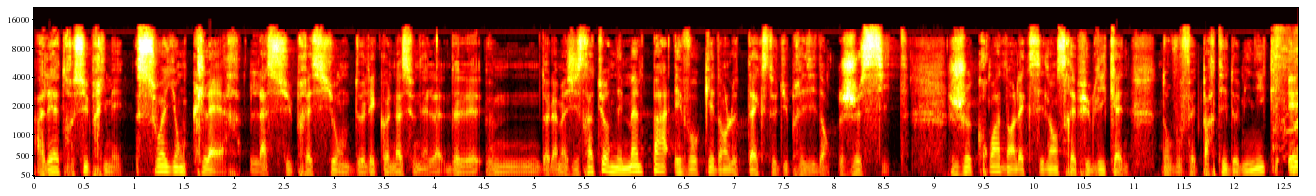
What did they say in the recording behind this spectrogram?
allait être supprimée. Soyons clairs, la suppression de l'école nationale de, euh, de la magistrature n'est même pas évoquée dans le texte du président. Je cite Je crois dans l'excellence républicaine, dont vous faites partie, Dominique, et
